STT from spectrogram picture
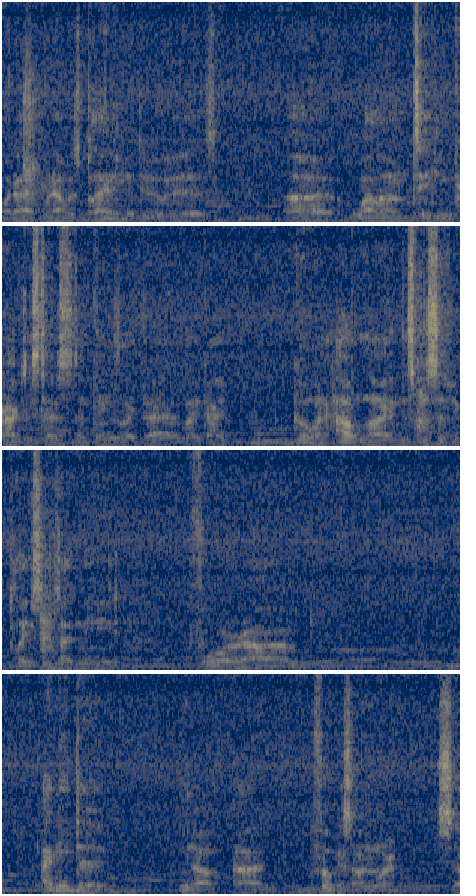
what I what I was planning to do is, uh, while I'm taking practice tests and things like that, like I go and outline the specific places I need for. Um, I need to, you know, uh, focus on more. So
